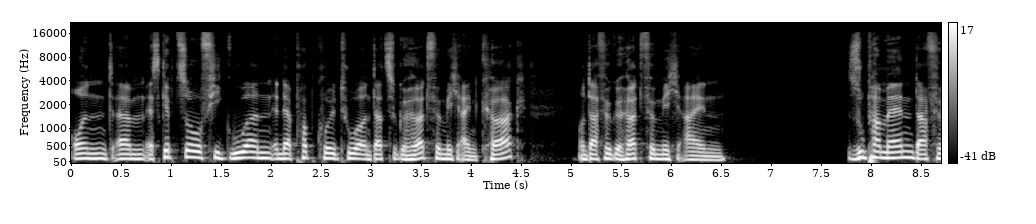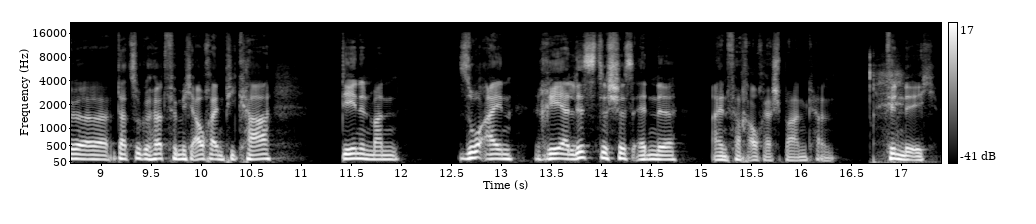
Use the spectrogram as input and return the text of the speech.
Und ähm, es gibt so Figuren in der Popkultur und dazu gehört für mich ein Kirk und dafür gehört für mich ein Superman, dafür, dazu gehört für mich auch ein Picard, denen man so ein realistisches Ende einfach auch ersparen kann. Finde ich.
